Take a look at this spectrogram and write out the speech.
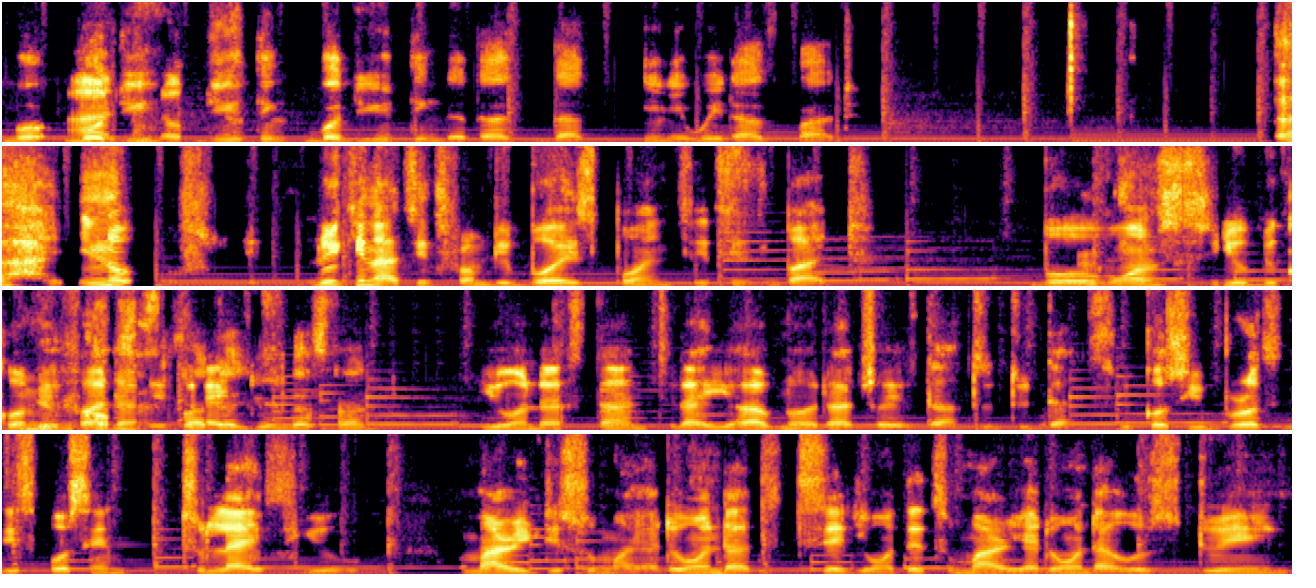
But but And, do you, uh, do you think but do you think that, that that in a way that's bad? Uh, you know, looking at it from the boy's point, it is bad. But Okay. once you become You a become father, it's father, like you understand. you understand that you have no other choice than to do that because you brought this person to life. You married this woman. You're the one that said you wanted to marry. You're the one that was doing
